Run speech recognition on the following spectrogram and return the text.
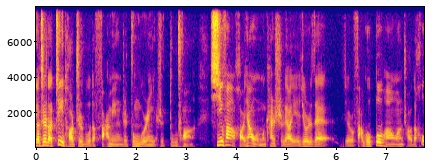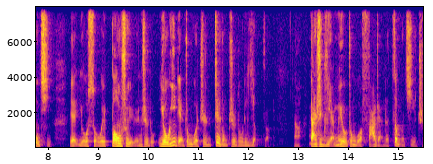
要知道这套制度的发明，这中国人也是独创啊。西方好像我们看史料，也就是在。就是法国波旁王朝的后期，也有所谓包税人制度，有一点中国制这种制度的影子，啊，但是也没有中国发展的这么极致。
